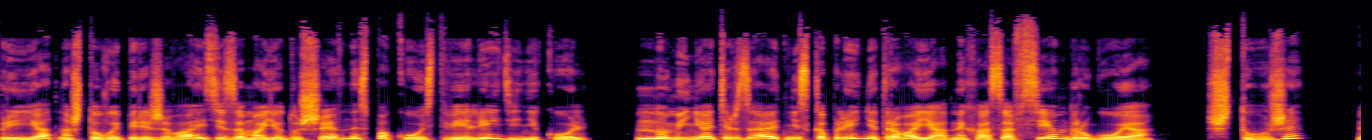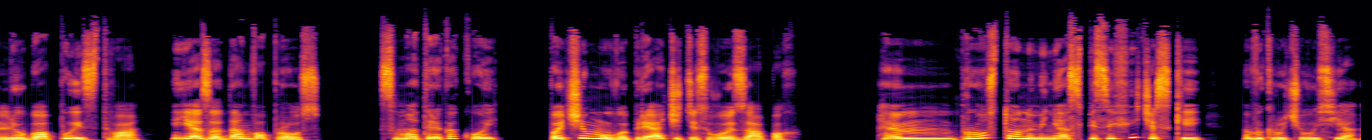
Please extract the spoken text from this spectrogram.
Приятно, что вы переживаете за мое душевное спокойствие, леди Николь. Но меня терзает не скопление травоядных, а совсем другое. Что же? Любопытство. Я задам вопрос. Смотря какой. Почему вы прячете свой запах? Эм, просто он у меня специфический, выкручиваюсь я.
